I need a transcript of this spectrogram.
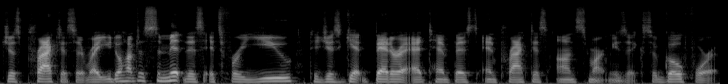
Just practice it, right? You don't have to submit this. It's for you to just get better at Tempest and practice on smart music. So go for it.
